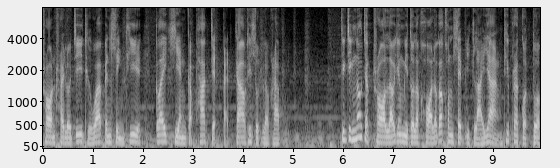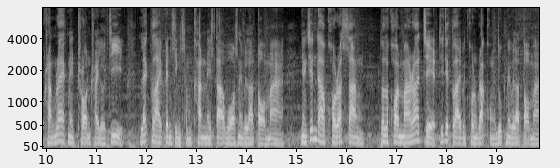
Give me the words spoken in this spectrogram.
Tron Trilogy ถือว่าเป็นสิ่งที่ใกล้เคียงกับภาค 7 8 9 ที่สุดแล้วครับ จริงๆ นอกจาก Tron แล้วยังมีตัวละครแล้วก็คอนเซปต์อีกหลายอย่างที่ปรากฏตัวครั้งแรกใน Tron Trilogy และกลายเป็นสิ่งสำคัญใน Star Wars ในเวลาต่อมา อย่างเช่นดาวคอรัสซังตัวละครมาราเจดที่จะกลายเป็นคนรักของลุคในเวลาต่อมา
